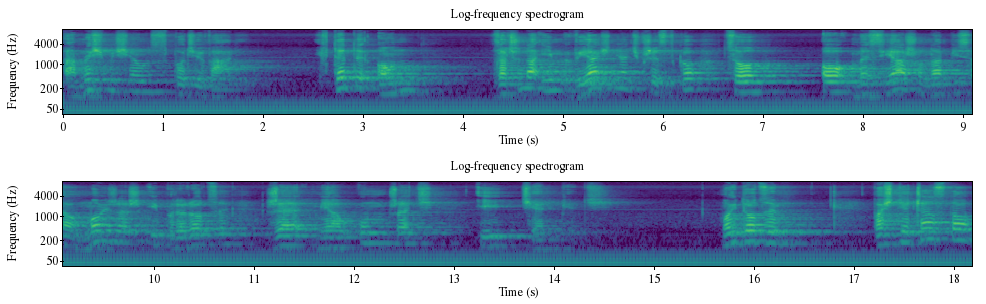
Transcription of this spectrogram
a myśmy się spodziewali. I wtedy On zaczyna im wyjaśniać wszystko, co o Mesjaszu napisał Mojżesz i prorocy, że miał umrzeć i cierpieć. Moi drodzy, właśnie często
